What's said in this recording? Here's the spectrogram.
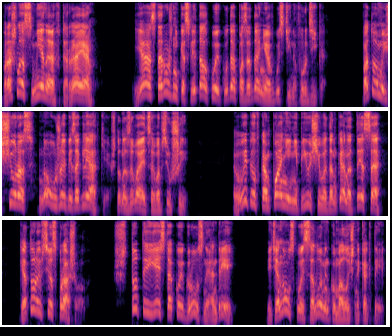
Прошла смена, вторая, я осторожненько слетал кое-куда по заданию Августина Фурдика. Потом еще раз, но уже без оглядки, что называется во всю ши. Выпил в компании непьющего Данкана Тесса, который все спрашивал. «Что ты есть такой грустный, Андрей?» И тянул сквозь соломинку молочный коктейль.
